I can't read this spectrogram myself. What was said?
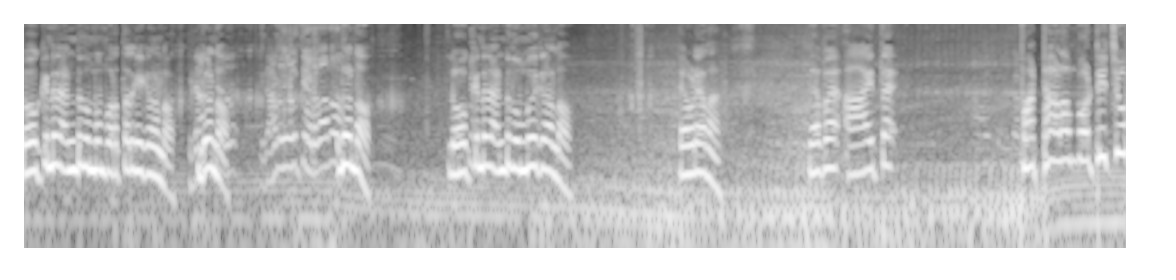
ലോക്കിന്റെ രണ്ട് തുമ്പും പുറത്തിറങ്ങിക്കണോ ഇതുണ്ടോ? ഇതുണ്ടോ? ലോക്കിന്റെ രണ്ട് തുമ്പ് നിൽക്കണോ എവിടെയാണ്? ഇതപ്പോ ആദ്യത്തെ പട്ടാളം പൊട്ടിച്ചു.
